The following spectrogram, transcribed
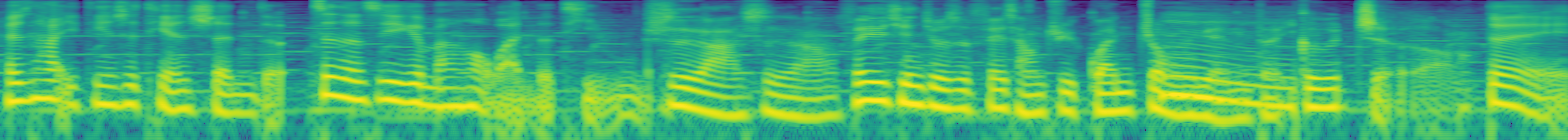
还是他一定是天生的，真的是一个蛮好玩的题目。是啊，是啊，费玉清就是非常具观众缘的歌者哦。嗯、对，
